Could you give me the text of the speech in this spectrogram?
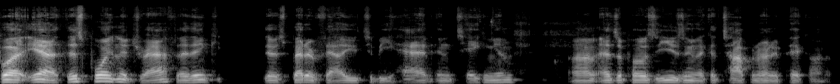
but yeah, at this point in the draft, I think there's better value to be had in taking him um, as opposed to using like a top 100 pick on him.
